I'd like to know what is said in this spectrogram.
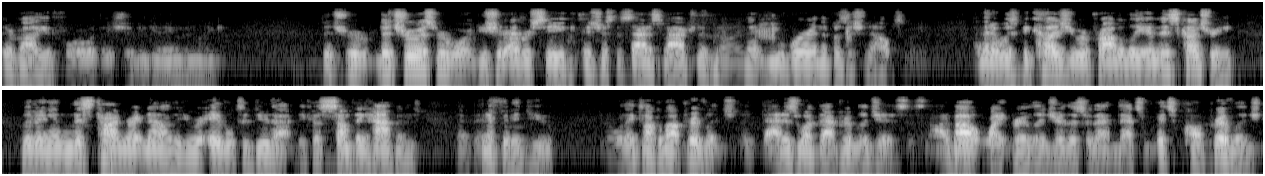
they're valued for, what they should be getting, then like the true the truest reward you should ever seek is just the satisfaction of knowing that you were in the position to help somebody. And that it was because you were probably in this country living in this time right now that you were able to do that because something happened that benefited you, you know, when they talk about privilege like that is what that privilege is. It's not about white privilege or this or that. That's it's called privilege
